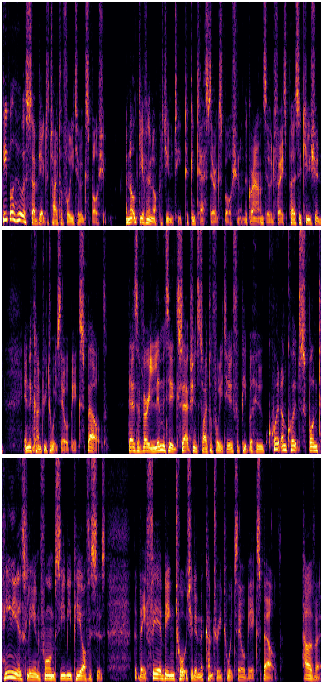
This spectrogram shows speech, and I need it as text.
People who are subject to Title 42 expulsion are not given an opportunity to contest their expulsion on the grounds they would face persecution in the country to which they would be expelled. There's a very limited exception to Title 42 for people who, quote unquote, spontaneously inform CBP officers that they fear being tortured in the country to which they will be expelled. However,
